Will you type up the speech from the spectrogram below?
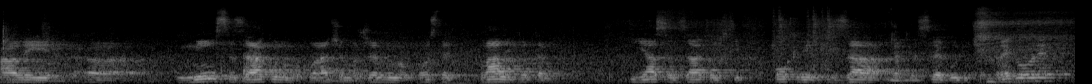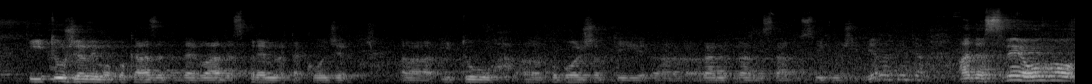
ali mi sa zakonom o plaćama želimo postaviti kvalitetan i jasan zakonski okvir za dakle, sve buduće pregovore i tu želimo pokazati da je vlada spremna također i tu poboljšati radnopravni status svih naših djelatnika, a da sve ovo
